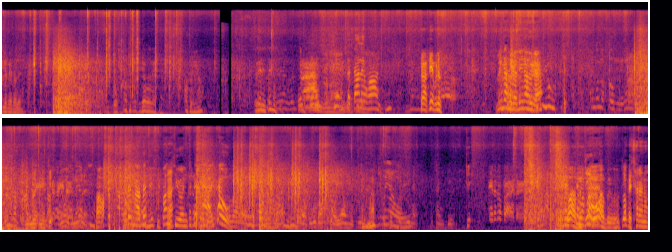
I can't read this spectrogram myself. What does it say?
Lên về rồi lên ra, tiếp luôn lên nào hử lên nào hử nè tên nào tên chỉ băng chườn tên nào ấy khâu Hãy subscribe cho kênh Ghiền Mì Gõ Để không bỏ lỡ những video hấp dẫn Wow, bởi kia đúng không? Lót bẻ chát ra nó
